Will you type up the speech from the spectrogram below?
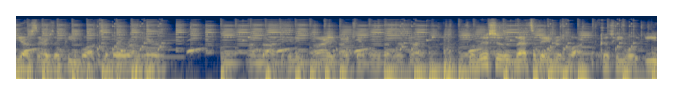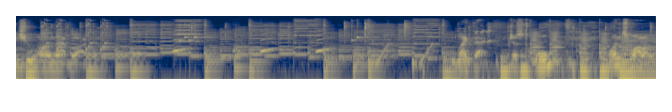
Yes, there's a P block somewhere around here. I'm not hitting. I I can't believe that worked out. So this is that's a dangerous block because he will eat you on that block. Like that. Just oh, one swallow.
